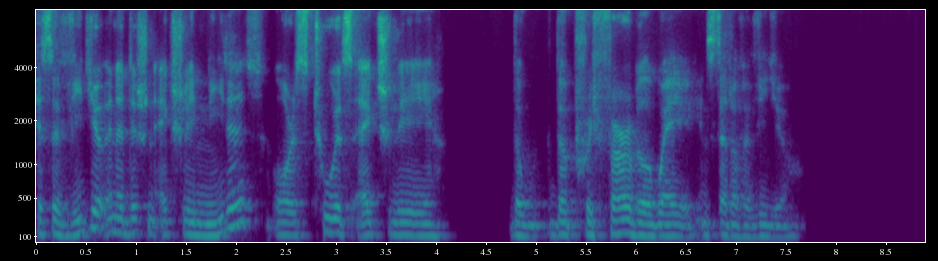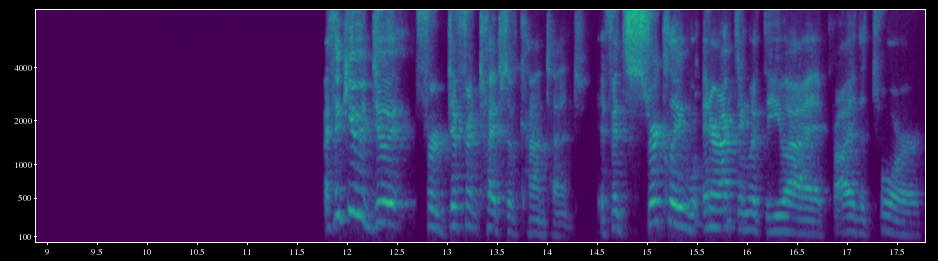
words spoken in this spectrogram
is a video in addition actually needed, or is tools actually the the preferable way instead of a video? I think you would do it for different types of content. If it's strictly interacting with the UI, probably the tour.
